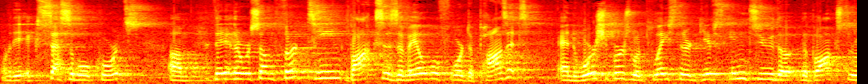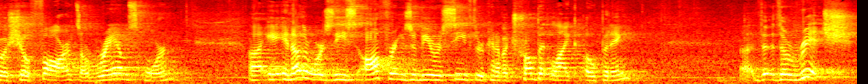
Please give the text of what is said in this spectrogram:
one of the accessible courts. Um, they, there were some 13 boxes available for deposit, and worshippers would place their gifts into the, the box through a shofar, it's a ram's horn. Uh, in, in, other words, these offerings would be received through kind of a trumpet like opening. Uh, the, the rich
